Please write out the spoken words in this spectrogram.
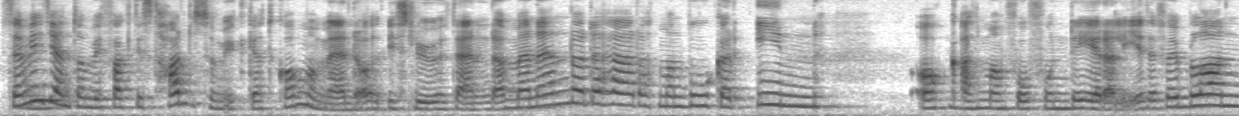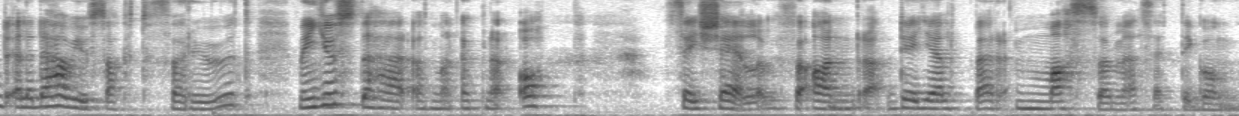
Sen vet jag inte om vi faktiskt hade så mycket att komma med då i slutändan, men ändå det här att man bokar in och att man får fundera lite. För ibland, eller det har vi ju sagt förut, men just det här att man öppnar upp sig själv för andra, det hjälper massor med att sätta igång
